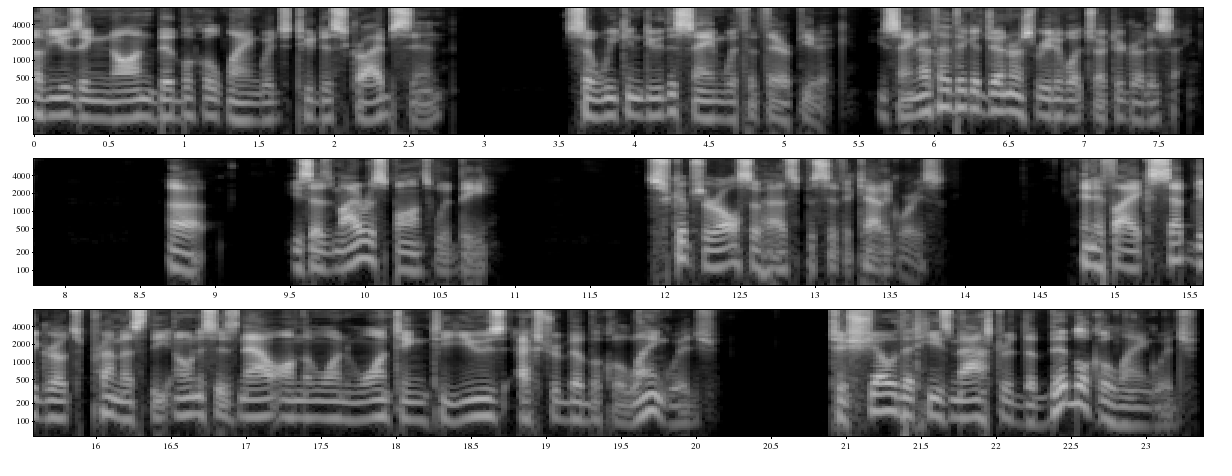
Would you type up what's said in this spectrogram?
of using non biblical language to describe sin, so we can do the same with the therapeutic. He's saying that's, I think, a generous read of what Chuck DeGroat is saying. Uh, he says, My response would be Scripture also has specific categories. And if I accept DeGroat's premise, the onus is now on the one wanting to use extra biblical language to show that he's mastered the biblical language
